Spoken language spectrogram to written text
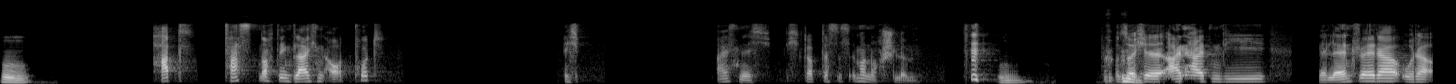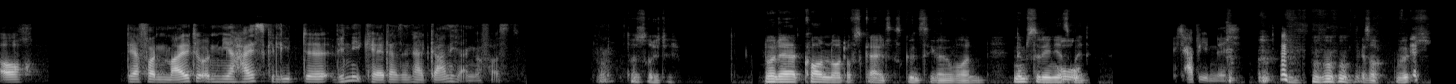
hm. hat fast noch den gleichen Output weiß nicht. Ich glaube, das ist immer noch schlimm. Mhm. Und solche Einheiten wie der Land Raider oder auch der von Malte und mir heißgeliebte Vindicator sind halt gar nicht angefasst. Ne? Das ist richtig. Nur der Corn Lord of Skulls ist günstiger geworden. Nimmst du den jetzt oh. mit? Ich hab ihn nicht. ist auch wirklich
